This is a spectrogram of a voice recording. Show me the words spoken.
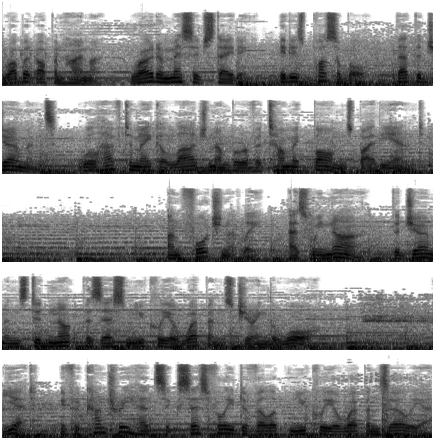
Robert Oppenheimer wrote a message stating, It is possible that the Germans will have to make a large number of atomic bombs by the end. Unfortunately, as we know, the Germans did not possess nuclear weapons during the war. Yet, if a country had successfully developed nuclear weapons earlier,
